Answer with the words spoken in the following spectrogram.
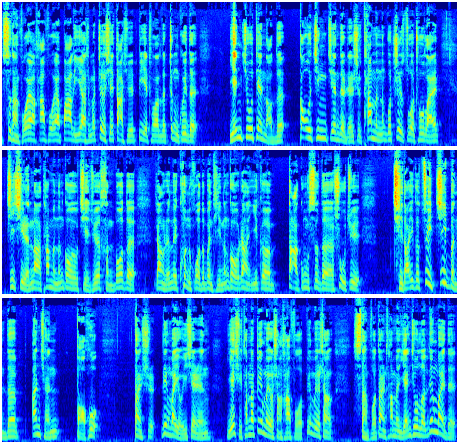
斯坦福呀、哈佛呀、巴黎呀，什么这些大学毕业出来的正规的研究电脑的高精尖的人士，他们能够制作出来机器人呐，他们能够解决很多的让人类困惑的问题，能够让一个大公司的数据起到一个最基本的安全保护。但是，另外有一些人，也许他们并没有上哈佛，并没有上斯坦福，但是他们研究了另外的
